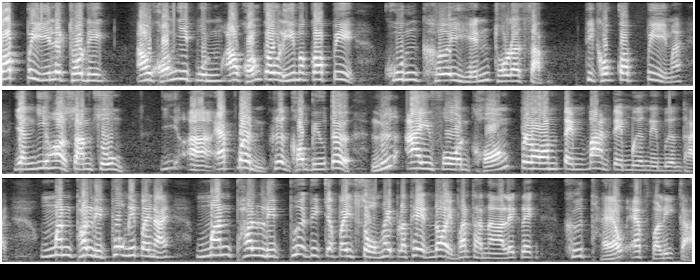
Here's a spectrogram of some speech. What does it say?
ก๊อปปี้อิเล็กทรอนิกส์เอาของญี่ปุ่น เอาของเกาหลีมาก๊อปปี้คุณเคยเห็นโทรศัพท์ที่เขาก๊อปปี้ไหมอย่างยี่ห้อซัมซุงแอปเปิลเครื่องคอมพิวเตอร์ หรือ iPhone ของปลอมเต็มบ้านเต็มเมืองในเมืองไทย มันผลิตพวกนี้ไปไหน มันผลิตเพื่อที่จะไปส่งให้ประเทศด้อยพัฒนาเล็กๆ คือแถวแอฟริกา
